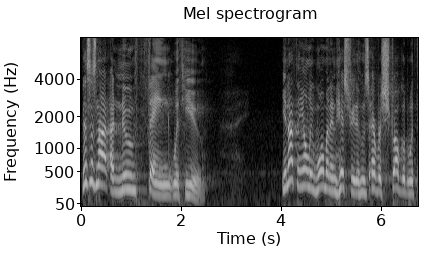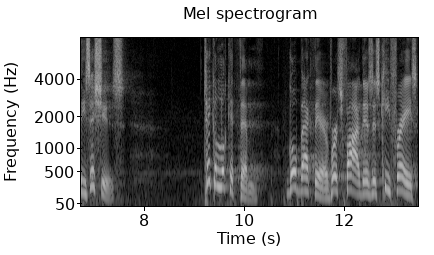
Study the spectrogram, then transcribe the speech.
This is not a new thing with you. You're not the only woman in history who's ever struggled with these issues. Take a look at them. Go back there. Verse 5, there's this key phrase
